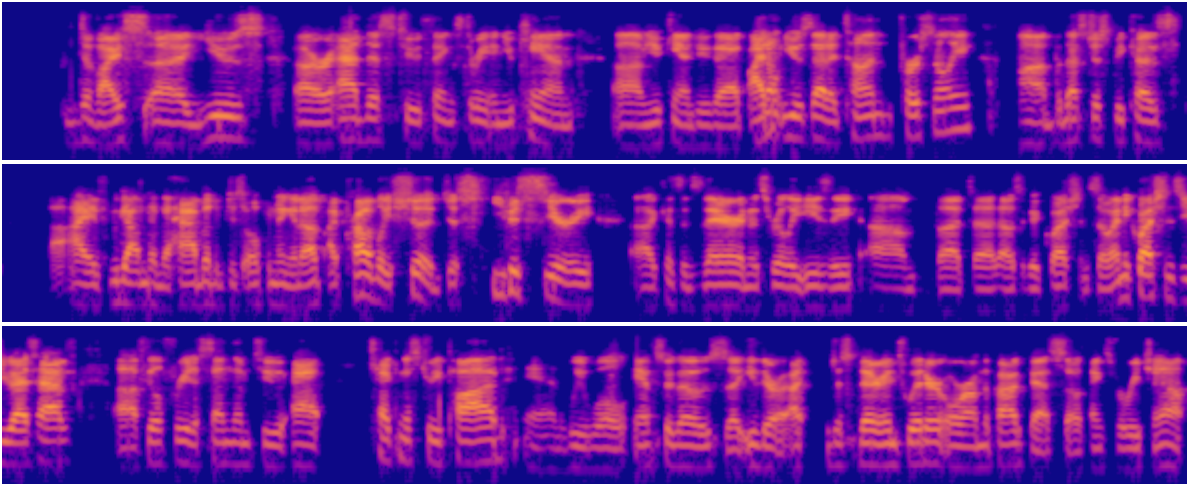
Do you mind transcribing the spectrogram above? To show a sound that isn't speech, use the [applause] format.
device, use or add this to Things 3, and you can. Um, you can do that. I don't use that a ton personally, but that's just because I've gotten into the habit of just opening it up. I probably should just [laughs] use Siri because it's there and it's really easy. Um, but uh, that was a good question. So, any questions you guys have, uh, feel free to send them to at Technistry Pod, and we will answer those uh, either uh, just there in Twitter or on the podcast. So, thanks for reaching out.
